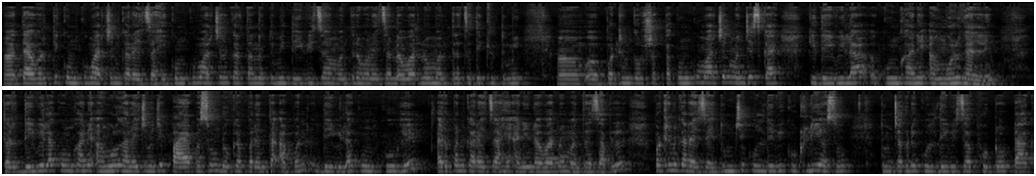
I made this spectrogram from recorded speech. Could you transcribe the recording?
त्यावरती कुंकुमार्चन करायचं आहे. कुंकुमार्चन करताना तुम्ही देवीचा मंत्र म्हणायचा. नवार्णव मंत्राचं देखील तुम्ही पठन पठण करू शकता. कुंकुमार्चन म्हणजेच काय? की देवीला कुंकाने आंघोळ घालणे. तर देवीला कुंकाने आंघोळ घालायची म्हणजे पायापासून डोक्यापर्यंत आपण देवीला कुंकू हे अर्पण करायचं आहे आणि नवार्णव मंत्राचं आपल्याला पठण करायचं आहे. तुमची कुलदेवी कुठली असो तुमच्याकडे कुलदेवीचा फोटो टाक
